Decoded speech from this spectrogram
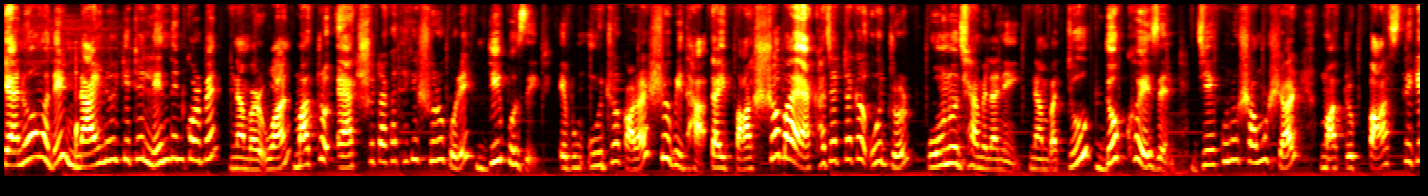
কেন আমাদের নাইন উইকেটে লেনদেন করবেন? নাম্বার ওয়ান মাত্র একশো টাকা থেকে শুরু করে ডিপোজিট এবং উইথড্র করার সুবিধা। তাই পাঁচশো বা এক হাজার টাকা উইথড্রর কোনো ঝামেলা নেই। নাম্বার টু দক্ষ এজেন্ট যে কোনো সমস্যার মাত্র পাঁচ থেকে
